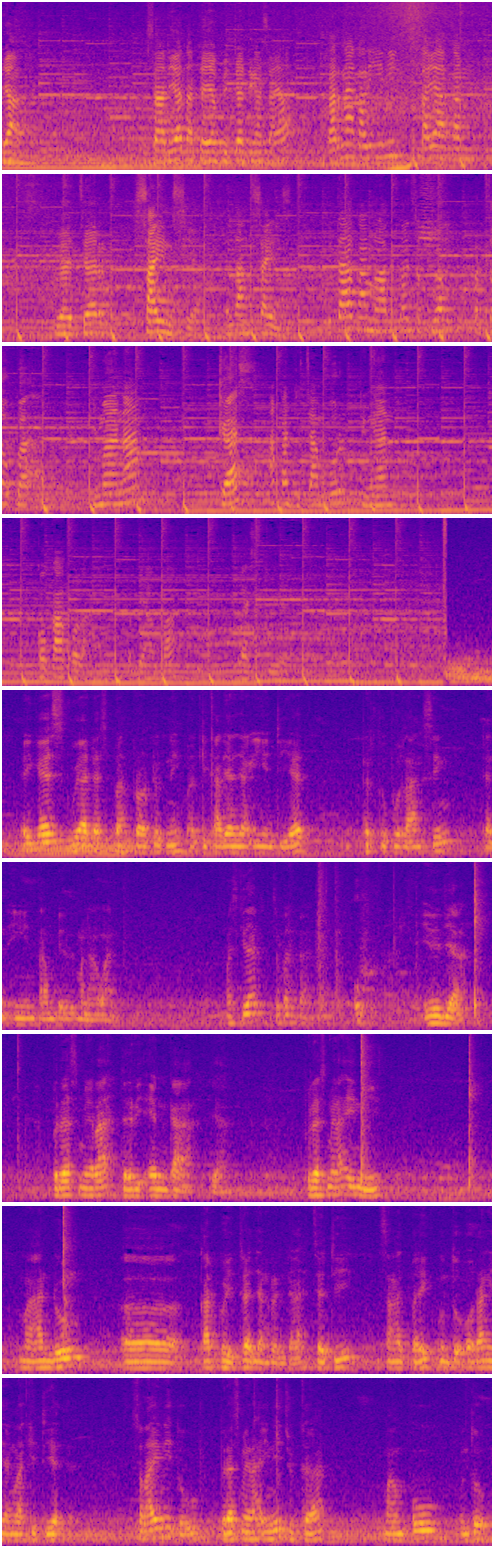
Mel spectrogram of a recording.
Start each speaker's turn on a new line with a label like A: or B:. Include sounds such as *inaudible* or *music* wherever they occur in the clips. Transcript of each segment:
A: Ya, bisa lihat ada yang beda dengan saya. Karena kali ini saya akan belajar sains ya, tentang sains. Kita akan melakukan sebuah percobaan di mana gas akan dicampur dengan Coca-Cola. Seperti apa? Let's do it.
B: Hey guys, gue ada sebuah produk nih bagi kalian yang ingin diet, bertubuh langsing, dan ingin tampil menawan. Mas Gilar, coba coba. Uh, ini dia beras merah dari NK ya. Beras merah ini mengandung eh, karbohidrat yang rendah, jadi sangat baik untuk orang yang lagi diet. Selain itu, beras merah ini juga mampu untuk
